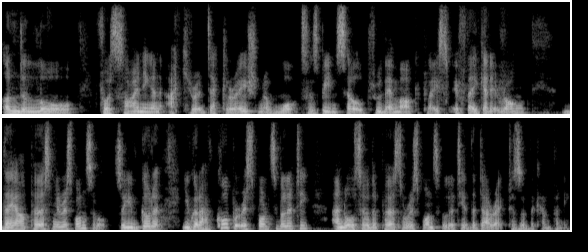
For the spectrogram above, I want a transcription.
under law for signing an accurate declaration of what has been sold through their marketplace. If they get it wrong, they are personally responsible. So you've got to you've got to have corporate responsibility and also the personal responsibility of the directors of the company.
